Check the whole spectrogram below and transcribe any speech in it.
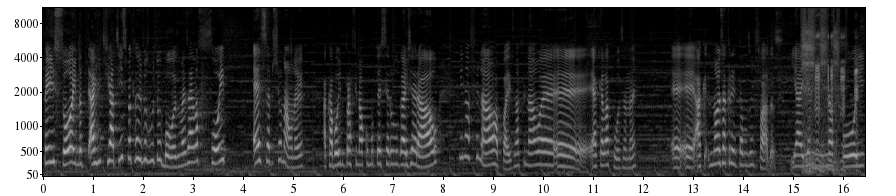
pensou. Ainda a gente já tinha expectativas muito boas, mas ela foi excepcional, né? Acabou indo para final como terceiro lugar geral. E na final, rapaz, na final é, é, é aquela coisa, né? É, é, nós acreditamos em fadas. E aí a menina foi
